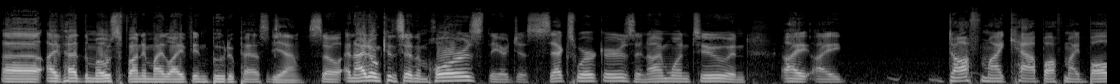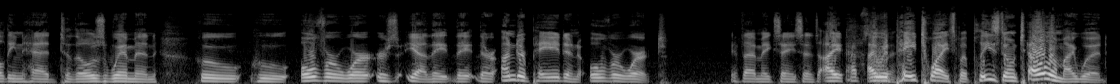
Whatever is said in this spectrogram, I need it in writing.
Uh, I've had the most fun in my life in Budapest. Yeah. So, and I don't consider them whores; they are just sex workers, and I'm one too. And I, I doff my cap off my balding head to those women who who overwork. Or, yeah, they they they're underpaid and overworked. If that makes any sense, I I would pay twice, but please don't tell them I would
